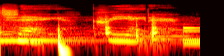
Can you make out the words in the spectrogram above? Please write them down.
J Creator.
